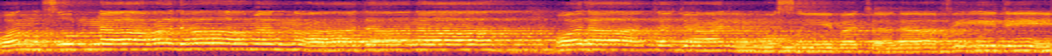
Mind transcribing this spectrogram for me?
وانصرنا على من عادانا ولا تجعل مصيبتنا في ديننا.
